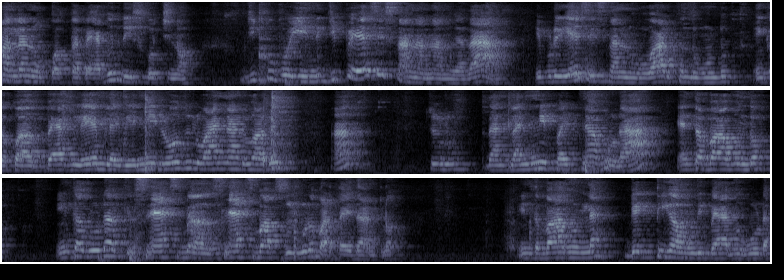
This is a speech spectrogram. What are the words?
మళ్ళీ నువ్వు కొత్త బ్యాగు తీసుకొచ్చినావు. జిప్పు పోయింది జిప్పు వేసిస్తాను అన్నాను కదా. ఇప్పుడు వేసిస్తాను నువ్వు వాడుకుందు ఉండు. ఇంకా బ్యాగులు ఏం లేవు. ఎన్ని రోజులు వాడినాడు వాడు? చూడు దాంట్లో అన్నీ పెట్టినా కూడా ఎంత బాగుందో. ఇంకా కూడా స్నాక్స్ స్నాక్స్ బాక్సులు కూడా పడతాయి దాంట్లో. ఇంత బాగుందిలే గట్టిగా ఉంది బ్యాగ్ కూడా.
